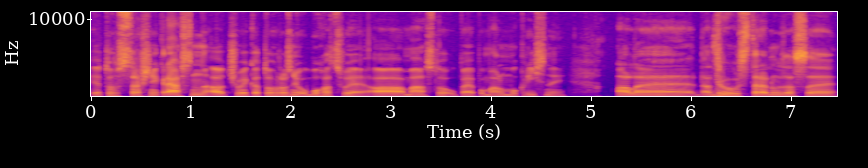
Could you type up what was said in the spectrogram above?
je to strašně krásný a člověka to hrozně obohacuje a má z toho úplně pomalu mokrý sny. ale na druhou stranu zase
